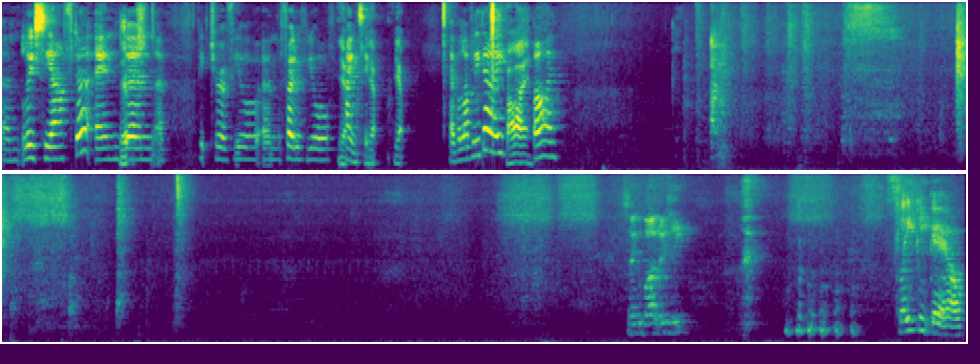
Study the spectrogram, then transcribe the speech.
um, Lucy after and Yep. um, a picture of your, um, the photo of your Yep, painting. Yep. Yep. Have a lovely day. Bye. Bye. Say goodbye, Lucy. Sleepy girl.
